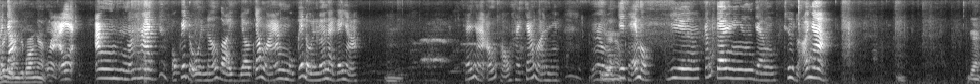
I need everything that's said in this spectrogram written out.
lấy cháu cho ngoại ăn hai một cái đùi nữa rồi giờ cháu ngoại ăn một cái đùi nữa này cả nhà. Ừ. cả nhà ủng hộ hai cháu ngoại một chia sẻ một cánh kênh và một theo dõi nha. Gan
